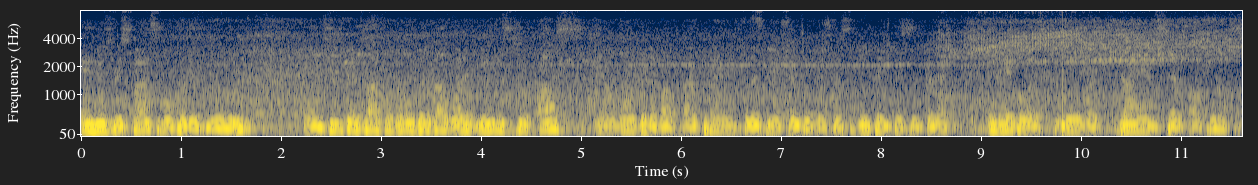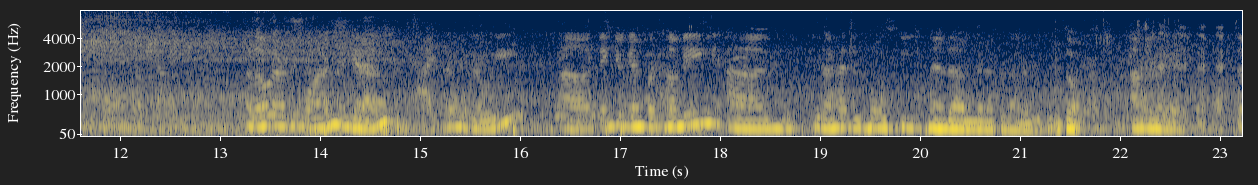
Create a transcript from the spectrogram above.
and who's responsible for this move. And she's going to talk a little bit about what it means to us and a little bit about our plans for the future because this, we think this is going to enable us to move a giant step upwards. Hello everyone again. I'm Zoe. Uh, thank you again for coming. Um, you know, I had this whole speech planned out and then I forgot everything. So I'm gonna. So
